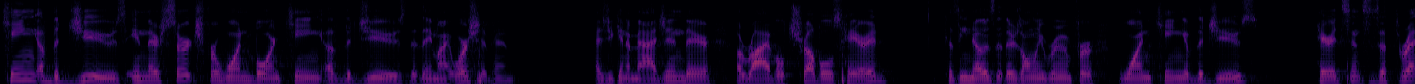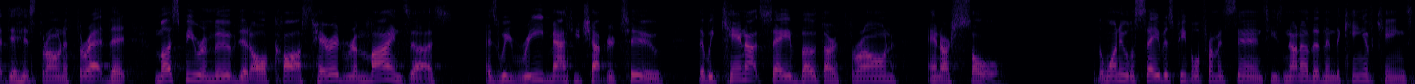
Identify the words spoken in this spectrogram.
king of the Jews in their search for one born king of the Jews that they might worship him. As you can imagine, their arrival troubles Herod because he knows that there's only room for one king of the Jews. Herod senses a threat to his throne, a threat that must be removed at all costs. Herod reminds us as we read Matthew chapter 2 that we cannot save both our throne and our soul the one who will save his people from his sins. He's none other than the King of kings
